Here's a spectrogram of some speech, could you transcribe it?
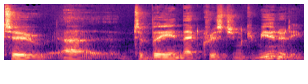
to, uh, to be in that Christian community.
